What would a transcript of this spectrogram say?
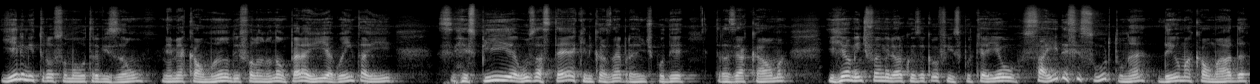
e ele me trouxe uma outra visão, né, me acalmando e falando, não, peraí, aguenta aí, respira, usa as técnicas né, para a gente poder trazer a calma. E realmente foi a melhor coisa que eu fiz, porque aí eu saí desse surto, né, dei uma acalmada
